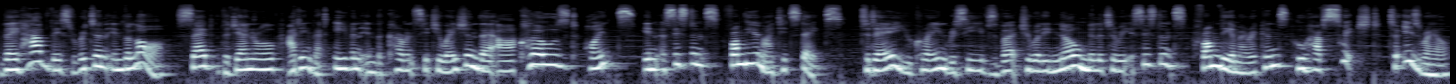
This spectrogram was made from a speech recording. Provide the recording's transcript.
They have this written in the law, said the general, adding that even in the current situation, there are closed points in assistance from the United States. Today, Ukraine receives virtually no military assistance from the Americans who have switched to Israel.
